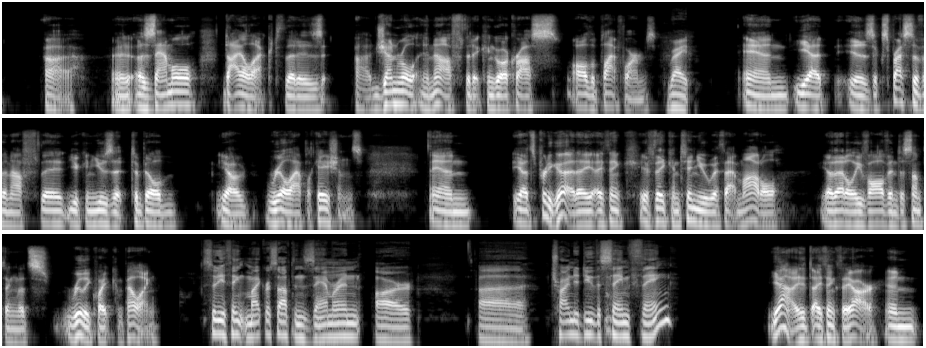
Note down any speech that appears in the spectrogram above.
uh, a, a XAML dialect that is uh, general enough that it can go across all the platforms Right. and yet is expressive enough that you can use it to build, you know, real applications. And yeah, it's pretty good. I, I think if they continue with that model, you know, that'll evolve into something that's really quite compelling. So, do you think Microsoft and Xamarin are uh, trying to do the same thing? Yeah, it, I think they are. And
